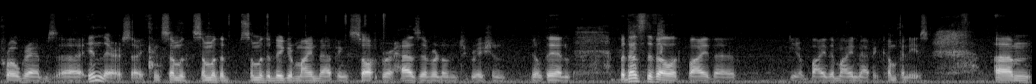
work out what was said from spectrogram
programs uh, in there. So I think some of some of the some of the bigger mind mapping software has Evernote integration built in, but that's developed by the, you know, by the mind mapping companies. Um,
